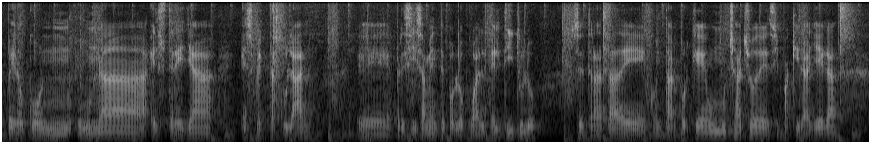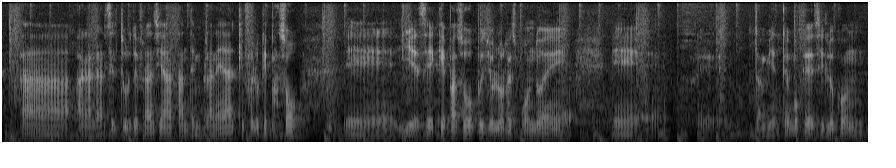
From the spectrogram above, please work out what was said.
pero con una estrella espectacular, eh, precisamente por lo cual el título se trata de contar por qué un muchacho de Zipaquirá llega a, ganarse el Tour de Francia a tan temprana edad, qué fue lo que pasó. Eh, y ese qué pasó, pues yo lo respondo de... eh, eh, también tengo que decirlo con,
